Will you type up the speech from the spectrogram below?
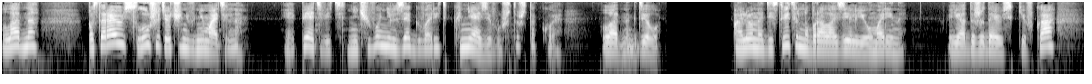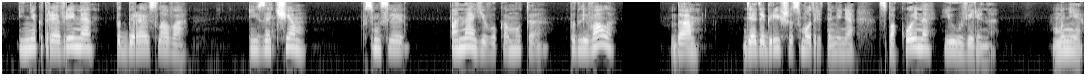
Ладно, постараюсь слушать очень внимательно. И опять ведь ничего нельзя говорить князеву. Что ж такое? Ладно, к делу. Алена действительно брала зелье у Марины. Я дожидаюсь кивка и некоторое время подбираю слова. И зачем? В смысле, она его кому-то подливала? Да. Дядя Гриша смотрит на меня спокойно и уверенно. Мне.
